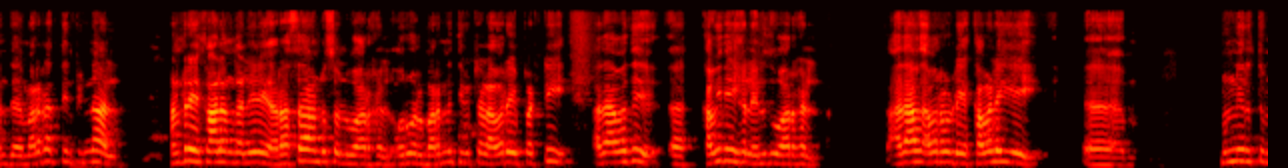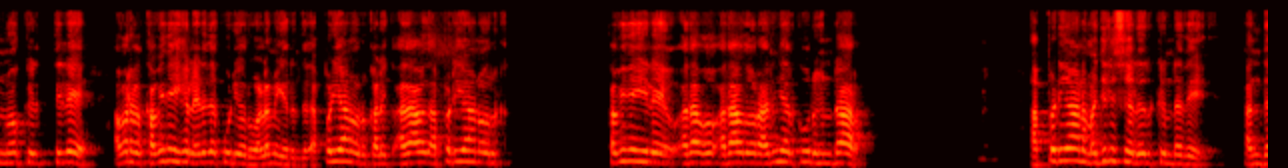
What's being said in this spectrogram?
அந்த மரணத்தின் பின்னால் அன்றைய காலங்களிலே ரசா என்று சொல்லுவார்கள். ஒருவர் மரணித்து விட்டால் அவரை பற்றி அதாவது கவிதைகள் எழுதுவார்கள். அதாவது அவர்களுடைய கவலையை முன்னிறுத்தும் நோக்கத்திலே அவர்கள் கவிதைகள் எழுதக்கூடிய ஒரு வளமை இருந்தது. அப்படியான ஒரு கலை அதாவது அப்படியான ஒரு கவிதையிலே அதாவது அதாவது ஒரு அறிஞர் கூறுகின்றார் அப்படியான மஜ்லிஸ்கள் இருக்கின்றதே அந்த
